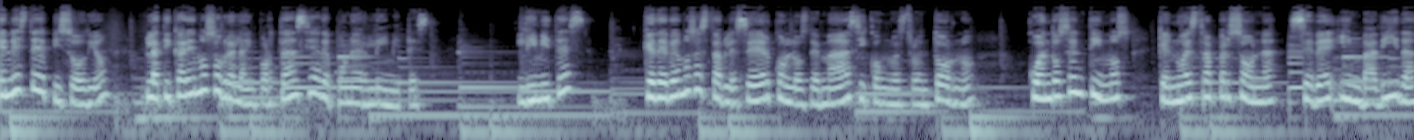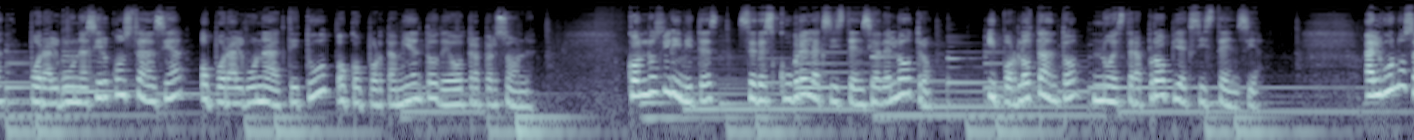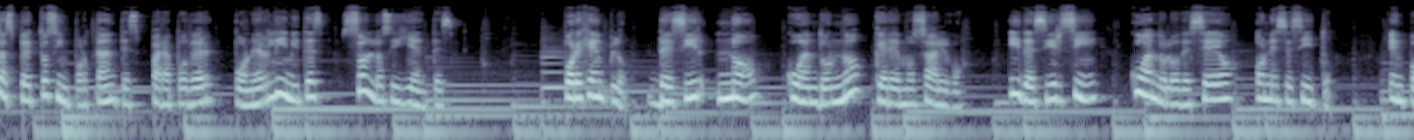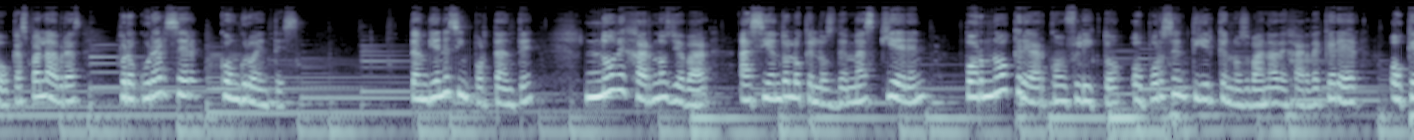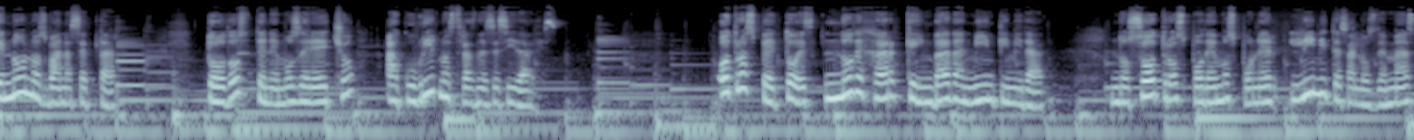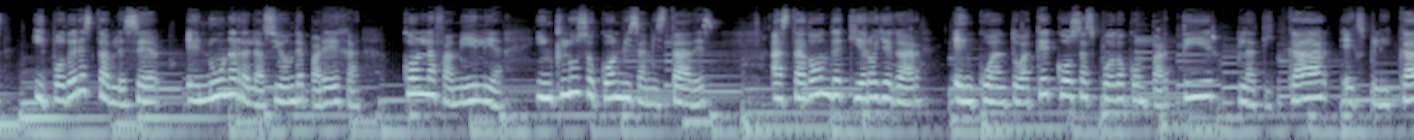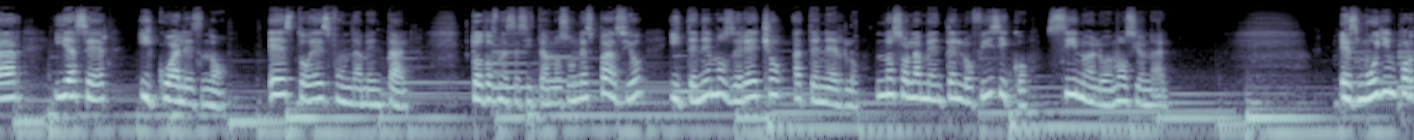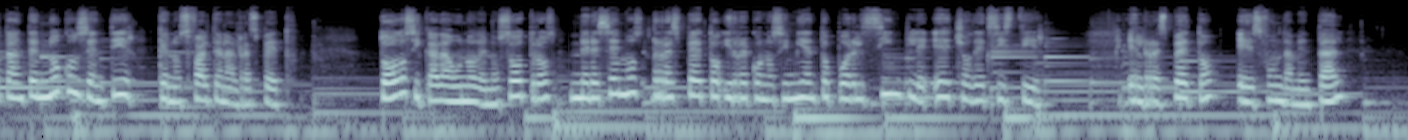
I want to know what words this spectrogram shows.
En este episodio platicaremos sobre la importancia de poner límites. Límites que debemos establecer con los demás y con nuestro entorno cuando sentimos que nuestra persona se ve invadida por alguna circunstancia o por alguna actitud o comportamiento de otra persona. Con los límites se descubre la existencia del otro y por lo tanto nuestra propia existencia. Algunos aspectos importantes para poder poner límites son los siguientes. Por ejemplo, decir no cuando no queremos algo y decir sí cuando lo deseo o necesito. En pocas palabras, procurar ser congruentes. También es importante no dejarnos llevar haciendo lo que los demás quieren por no crear conflicto o por sentir que nos van a dejar de querer o que no nos van a aceptar. Todos tenemos derecho a cubrir nuestras necesidades. Otro aspecto es no dejar que invadan mi intimidad. Nosotros podemos poner límites a los demás y poder establecer en una relación de pareja, con la familia, incluso con mis amistades, hasta dónde quiero llegar en cuanto a qué cosas puedo compartir, platicar, explicar y hacer y cuáles no. Esto es fundamental. Todos necesitamos un espacio y tenemos derecho a tenerlo, no solamente en lo físico, sino en lo emocional. Es muy importante no consentir que nos falten al respeto. Todos y cada uno de nosotros merecemos respeto y reconocimiento por el simple hecho de existir. El respeto es fundamental,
